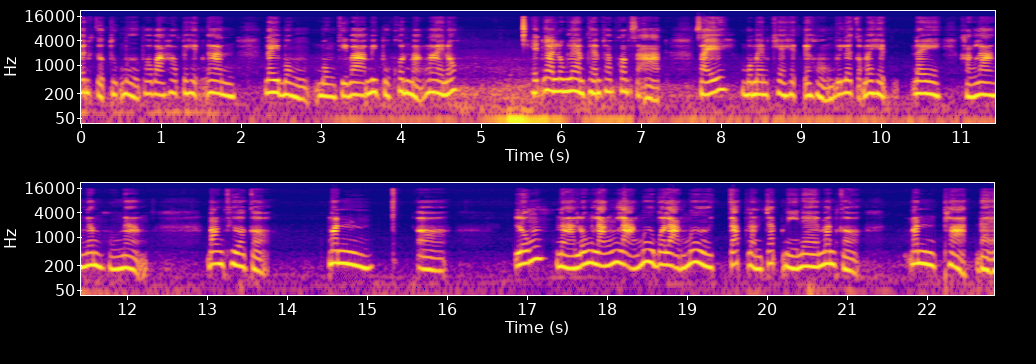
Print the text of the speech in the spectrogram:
เป็นเกือบทุกมือเพราะว่าเฮาไปเฮ็ดงาน ในบ่งบ่งที่ว่ามีผู้คนหมากไมายเนาะเฮ็ดงานโรงแรมแถมทำความสะอาดใส่บแมนแค่เฮ็ดแต่ห้องวิไลยก็มาเฮ็ดในข้างล่างน้ำห้องน้ำบางเทือก็มันเอ่อลงหนาลงหลังหลางมือบ่หลางมือจับนั่นจับนี่แน่มันก็ มันพลาดได้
